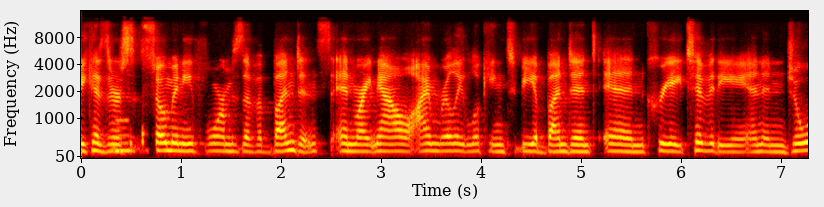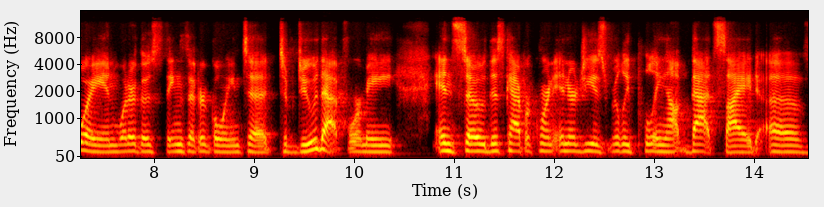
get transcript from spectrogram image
because there's mm-hmm. so many forms of abundance and right now i'm really looking to be abundant in creativity and in joy and what are those things that are going to to do that for me and so this capricorn energy is really pulling out that side of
